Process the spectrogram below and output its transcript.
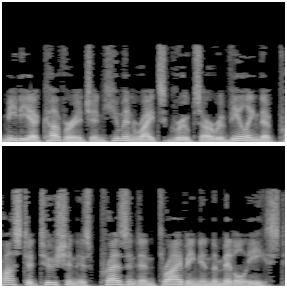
media coverage and human rights groups are revealing that prostitution is present and thriving in the Middle East.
